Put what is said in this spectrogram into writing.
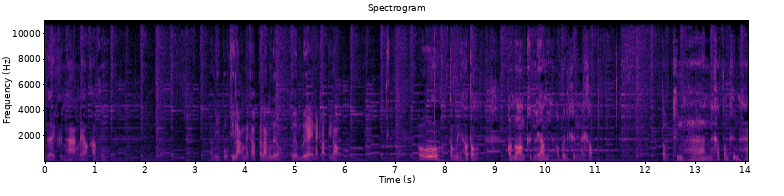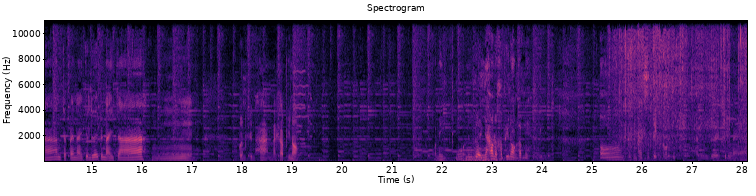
เลื่อยขึ้นห่างแล้วครับนี่ อันนี้ปลูกที่หลังนะครับกำลังเริ่มเริ่มเลื่อยนะครับ พี่น้อง โอ้ตรงนี้เขาต้องเอานองขึ้นแล้วนี่เอาเพิ่นขึ้นนะครับ ต้องขึ้นฮานนะครับ ต้องขึ้นฮานจะไปไหนจะเลื่อยไปไหนจ้านี่เพิ่นขึ้นฮานนะครับ พี่น้อง วันนี้โอ้อันนี้เลื่อยยาวนะครับ พี่น้องครับนี่โอ้ยถุงพลาสติกก็อันนี้เลื่อยขึ้นแล้ว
